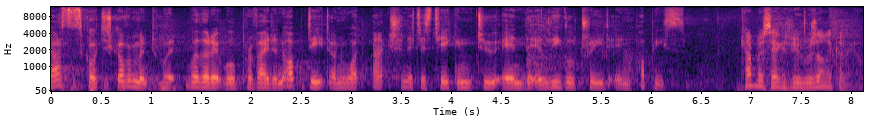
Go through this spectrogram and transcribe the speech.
to ask the Scottish Government wh whether it will provide an update on what action it has taken to end the illegal trade in puppies. Cabinet Secretary Rosanna Cunningham.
